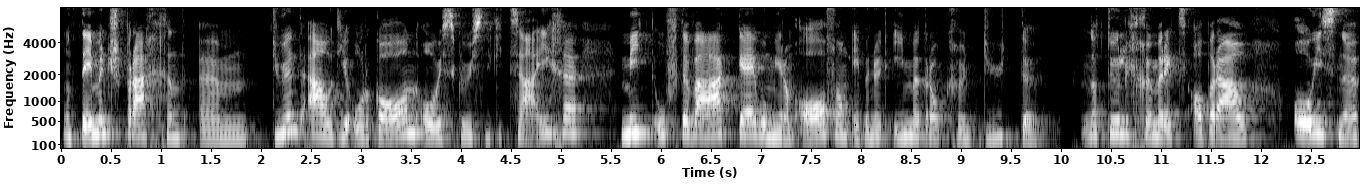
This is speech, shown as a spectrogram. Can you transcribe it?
Und dementsprechend ähm, tun auch die Organe uns gewisse Zeichen mit auf den Weg geben, die wir am Anfang eben nicht immer gerade deuten können. Natürlich können wir jetzt aber auch unseren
